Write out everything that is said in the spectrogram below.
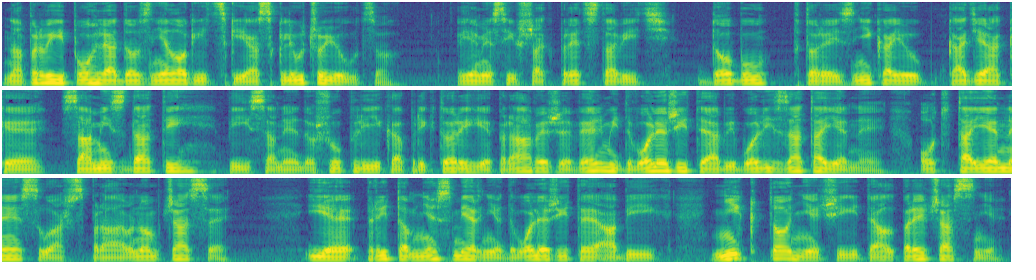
na prvý pohľad dosť nelogicky a skľúčujúco. Vieme si však predstaviť dobu, v ktorej vznikajú kadejaké samizdaty, písané do šuplíka, pri ktorých je práve že veľmi dôležité, aby boli zatajené. Odtajené sú až v správnom čase. Je pritom nesmierne dôležité, aby ich nikto nečítal prečasne.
